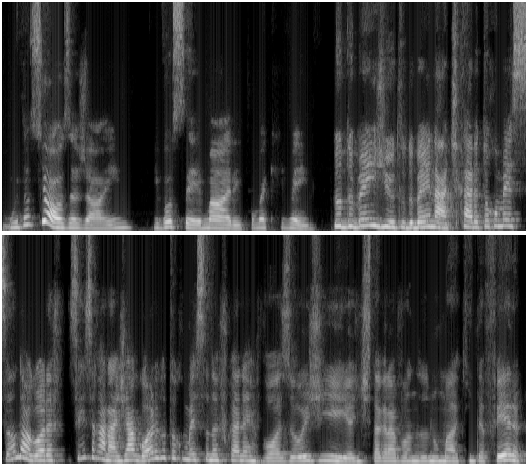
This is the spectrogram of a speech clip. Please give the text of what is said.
muito ansiosa já, hein? E você, Mari, como é que vem? Tudo bem, Gil? Tudo bem, Nath? Cara, eu tô começando agora, sem sacanagem, agora que eu tô começando a ficar nervosa. Hoje a gente tá gravando numa quinta-feira,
